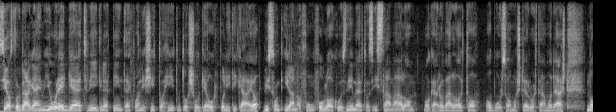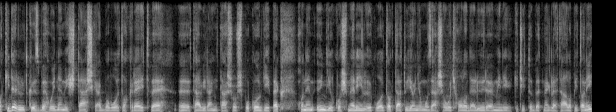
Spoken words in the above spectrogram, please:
Sziasztok, drágáim! Jó reggelt! Végre péntek van, és itt a hét utolsó geopolitikája. Viszont Iránnal fogunk foglalkozni, mert az iszlám állam magára vállalta a borzalmas terrortámadást. Na, kiderült közben, hogy nem is táskákba voltak rejtve távirányításos pokolgépek, hanem öngyilkos merénylők voltak, tehát ugye a nyomozása, hogy halad előre, mindig kicsit többet meg lehet állapítani.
